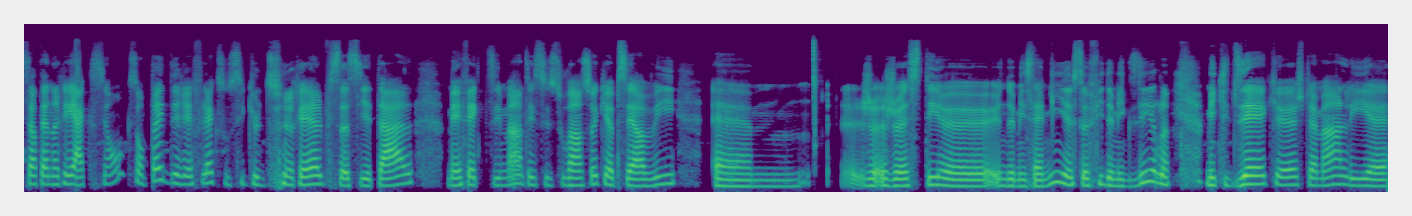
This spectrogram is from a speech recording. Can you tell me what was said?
certaines réactions qui sont peut-être des réflexes aussi culturels puis sociétals, mais effectivement, c'est souvent ça qui est observé. Je, je vais citer une de mes amies, Sophie de Mixir, mais qui disait que justement, les,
